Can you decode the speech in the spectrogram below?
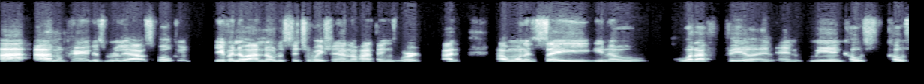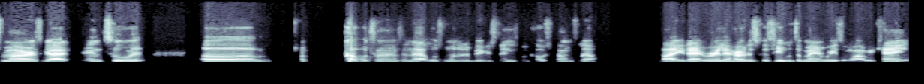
I I'm a parent that's really outspoken, even though I know the situation, I know how things work. I I want to say, you know, what I feel, and and me and Coach Coach Myers got into it um, a couple times, and that was one of the biggest things when Coach Coombs left. Like that really hurt us because he was the main reason why we came.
